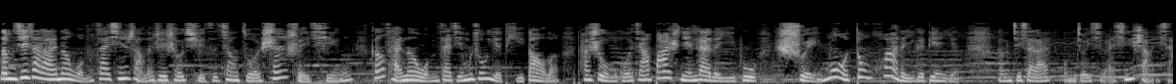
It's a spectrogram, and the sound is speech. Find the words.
那么接下来呢，我们在欣赏的这首曲子叫做《山水情》。刚才呢，我们在节目中也提到了，它是我们国家八十年代的一部水墨动画的一个电影。那么接下来，我们就一起来欣赏一下。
